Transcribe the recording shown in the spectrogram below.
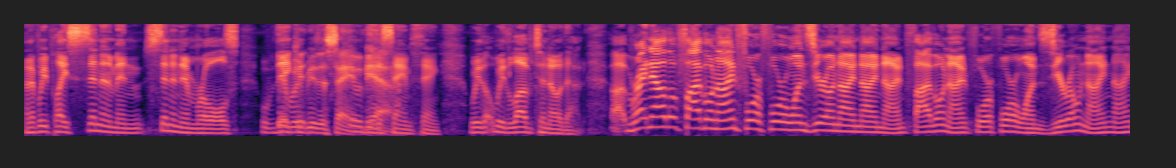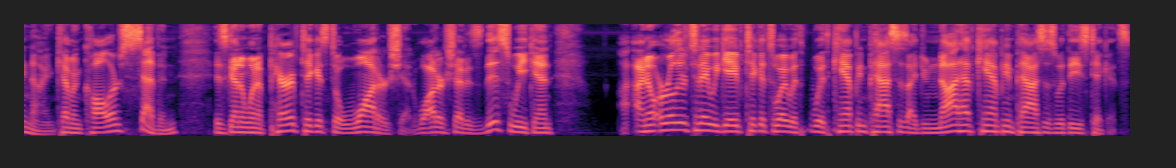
And if we play synonym synonym roles, they It would could be the same, It would be yeah. the same thing. We we'd love to know that. Uh, right now, though, 509 441 0999. 509 441 0999. Kevin Caller 7 is going to win a pair of tickets to Watershed. Watershed is this weekend. I I know earlier today we gave tickets away with, with camping passes. I do not have camping passes with these tickets.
